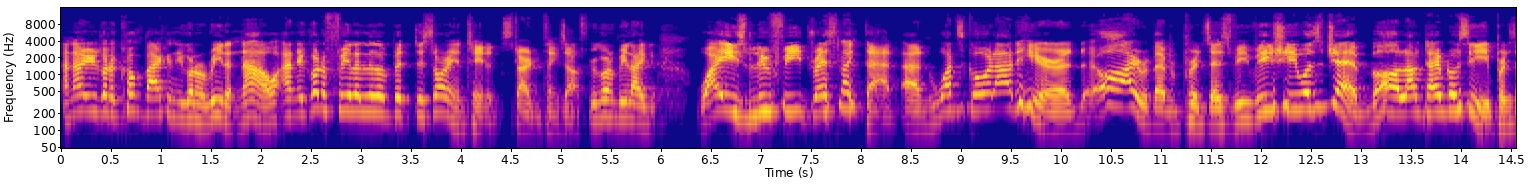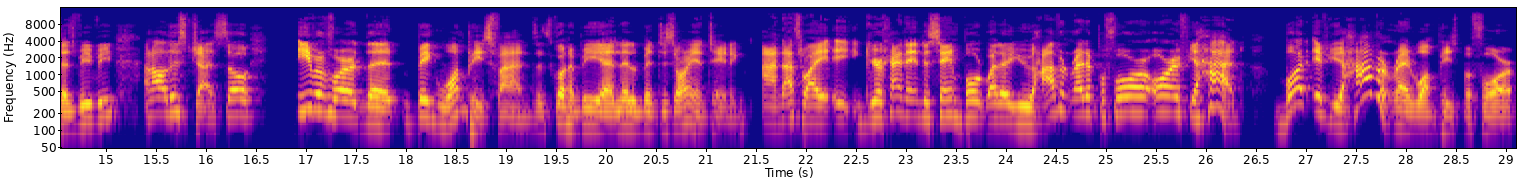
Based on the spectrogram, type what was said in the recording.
and now you're going to come back and you're going to read it now, and you're going to feel a little bit disorientated starting things off. You're going to be like, why is Luffy dressed like that? And what's going on here? And oh, I remember Princess Vivi. She was a gem. Oh, long time no see, Princess Vivi, and all this jazz. So even for the big One Piece fans, it's going to be a little bit disorientating. And that's why eh, you're kind of in the same boat whether you haven't read it before or if you had. But if you haven't read One Piece before,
